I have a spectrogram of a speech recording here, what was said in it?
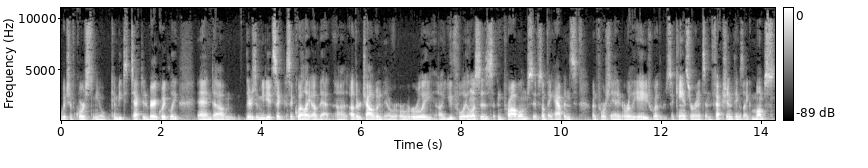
which, of course, you know, can be detected very quickly and um, there's immediate sequelae of that. Other childhood or, or early youthful illnesses and problems, if something happens, unfortunately, at an early age, whether it's a cancer and it's an infection, things like mumps,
